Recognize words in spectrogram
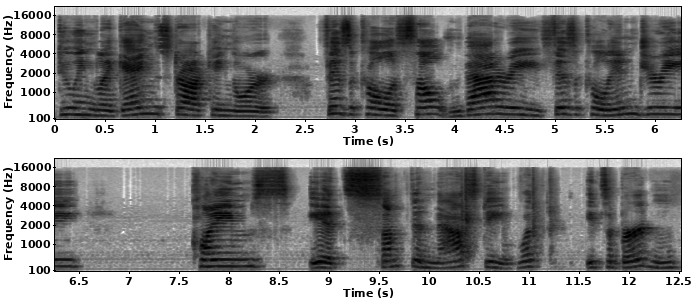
doing like gang stalking or physical assault and battery, physical injury claims it's something nasty. What? It's a burden.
